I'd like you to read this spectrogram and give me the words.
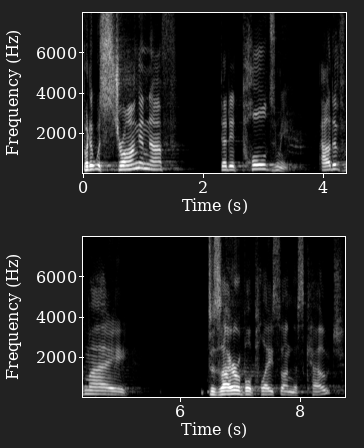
But it was strong enough that it pulled me out of my desirable place on this couch.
